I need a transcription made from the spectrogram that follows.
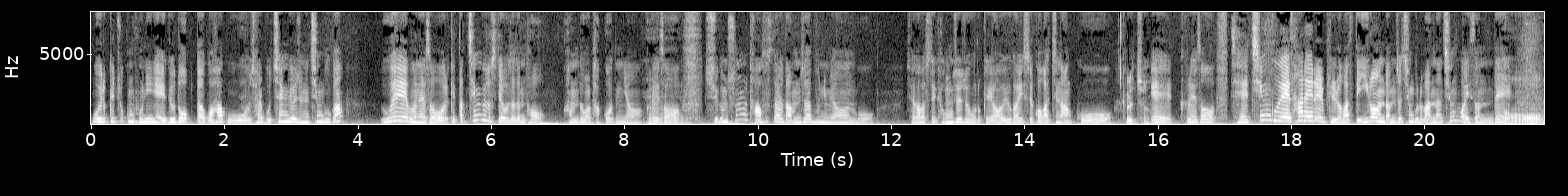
뭐 이렇게 조금 본인이 애교도 없다고 하고 잘 못 챙겨주는 친구가 의외의 면에서 이렇게 딱 챙겨줬을 때 여자들은 더 감동을 받거든요. 그래서 음. 지금 25살 남자분이면 뭐 제가 봤을 때 경제적으로 그렇게 여유가 있을 것 같지는 않고 그렇죠. 예 그래서 제 친구의 사례를 빌려봤을 때 이런 남자친구를 만난 친구가 있었는데 오.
